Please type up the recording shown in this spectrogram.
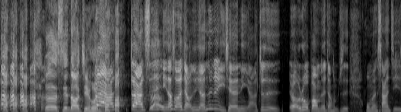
就是时间到了结婚。对啊，对啊，其实你那时候在讲，就讲那就是以前的你啊，就是呃，如果不知道我们在讲什么，就是我们上一集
